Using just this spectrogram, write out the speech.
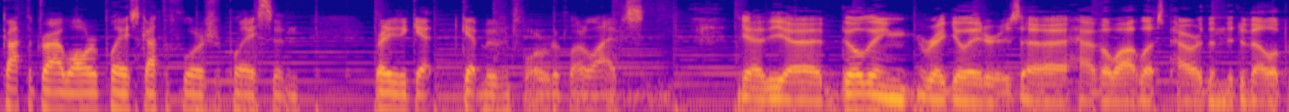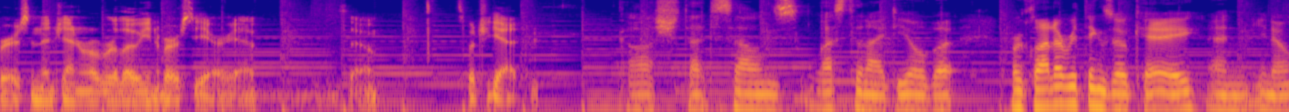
got the drywall replaced, got the floors replaced and ready to get get moving forward with our lives. Yeah, the uh, building regulators uh, have a lot less power than the developers in the general Rouleau University area. So that's what you get. Gosh, that sounds less than ideal, but we're glad everything's okay. And, you know,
